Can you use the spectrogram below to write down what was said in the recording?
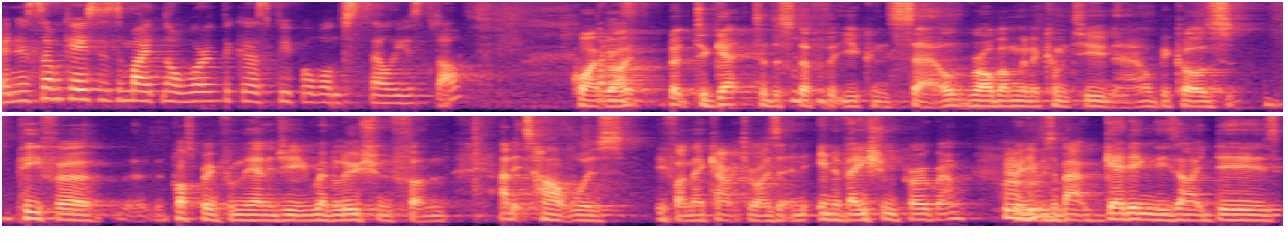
And in some cases, it might not work because people want to sell you stuff. Quite but right. But to get to the stuff that you can sell, Rob, I'm going to come to you now because PFER, uh, Prospering from the Energy Revolution Fund, at its heart was, if I may characterize it, an innovation program. Mm-hmm. Really, it was about getting these ideas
